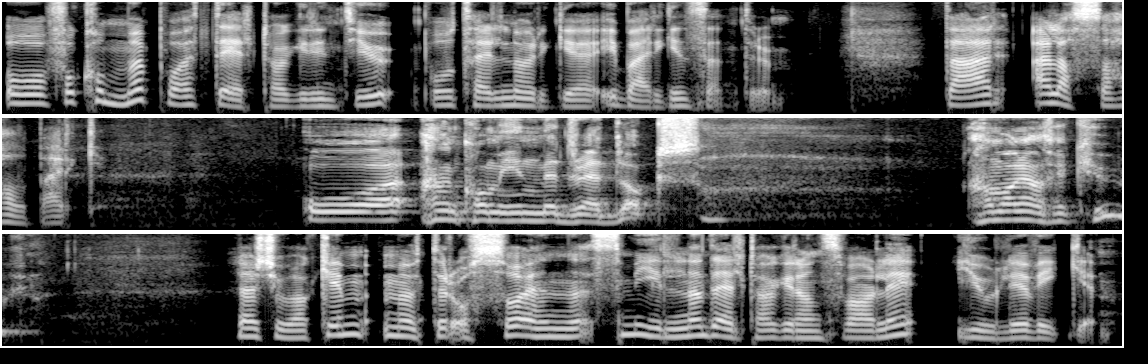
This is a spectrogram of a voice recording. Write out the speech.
og får komme på et deltakerintervju på Hotell Norge i Bergen sentrum. Der er Lasse Hallberg. Og han kom inn med dreadlocks. Han var ganske kul. Lars Joakim møter også en smilende deltakeransvarlig, Julie Wiggen.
